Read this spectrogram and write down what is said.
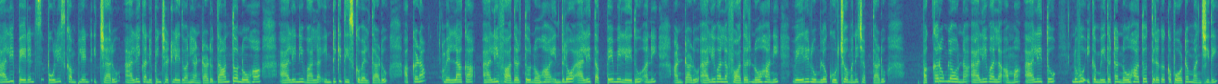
యాలీ పేరెంట్స్ పోలీస్ కంప్లైంట్ ఇచ్చారు. యాలీ కనిపించట్లేదు అని అంటాడు. దాంతో నోహా యాలీని వాళ్ళ ఇంటికి తీసుకువెళ్తాడు. అక్కడ వెళ్ళాక యాలీ ఫాదర్తో నోహా ఇందులో యాలీ తప్పేమీ లేదు అని అంటాడు. యాలీ వాళ్ళ ఫాదర్ నోహాని వేరే రూమ్లో కూర్చోమని చెప్తాడు. పక్క రూమ్లో ఉన్న యాలీ వాళ్ళ అమ్మ యాలీతో నువ్వు ఇక మీదట నోహాతో తిరగకపోవటం మంచిది.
